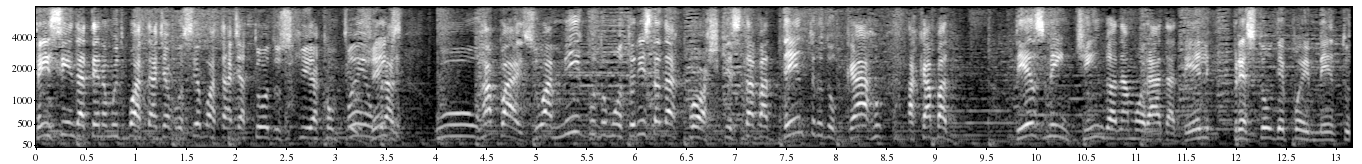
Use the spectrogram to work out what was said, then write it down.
Tem sim, Datena. Muito boa tarde a você, boa tarde a todos que acompanham o Brasil. O rapaz, o amigo do motorista da Porsche que estava dentro do carro, acaba desmentindo a namorada dele, prestou depoimento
